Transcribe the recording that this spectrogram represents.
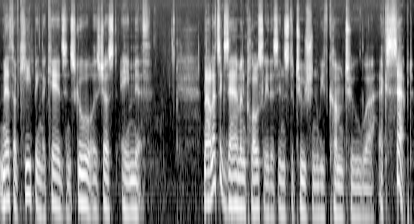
myth of keeping the kids in school is just a myth. Now, let's examine closely this institution we've come to uh, accept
